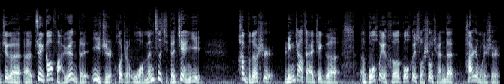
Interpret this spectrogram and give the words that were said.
这个呃最高法院的意志或者我们自己的建议。恨不得是凌驾在这个呃国会和国会所授权的，他认为是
